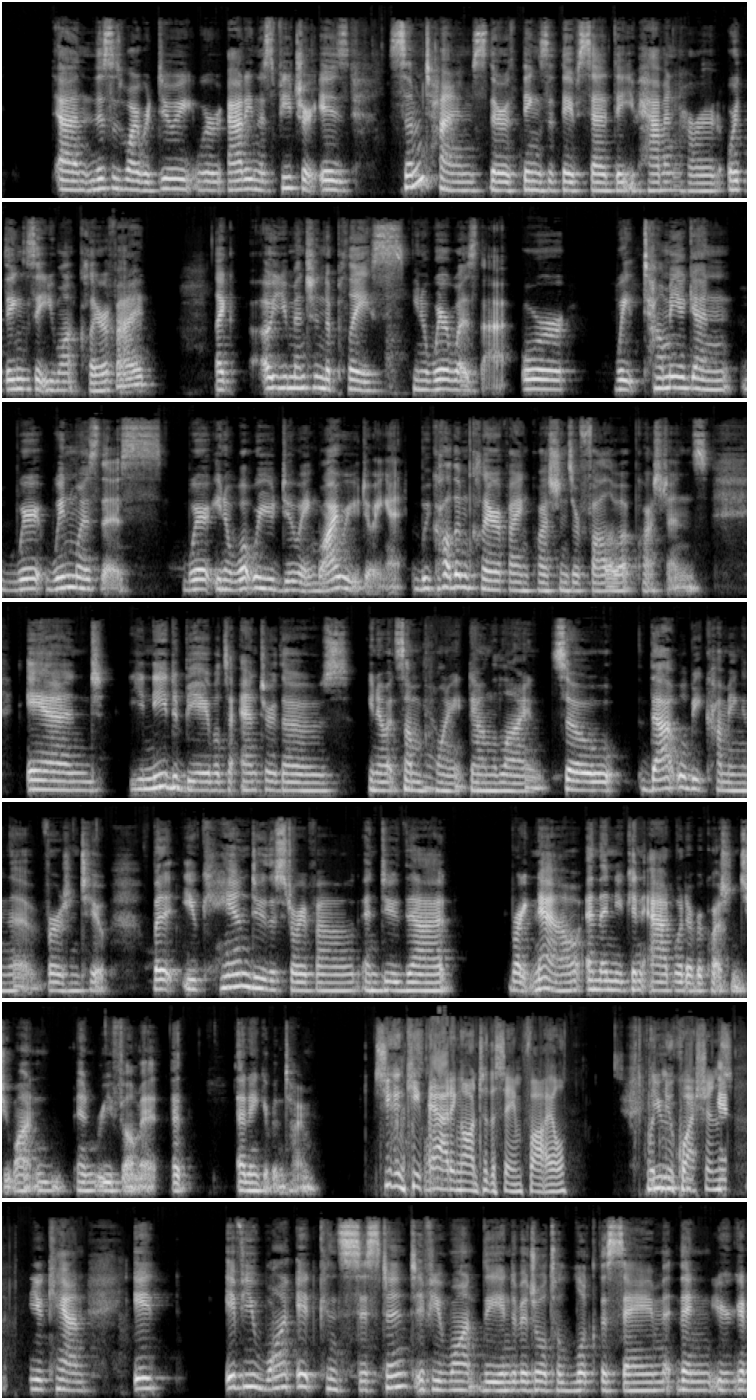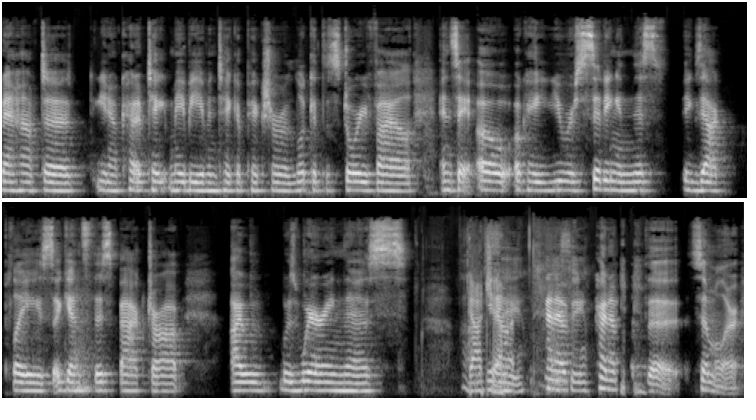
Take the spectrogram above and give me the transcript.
and this is why we're doing we're adding this feature is sometimes there are things that they've said that you haven't heard or things that you want clarified oh, you mentioned a place, you know, where was that? Or wait, tell me again, where, when was this? Where, you know, what were you doing? Why were you doing it? We call them clarifying questions or follow up questions. And you need to be able to enter those, you know, at some yeah. point down the line. So that will be coming in the version two. But you can do the story file and do that right now. And then you can add whatever questions you want and, and refilm it at at any given time. So you can keep Excellent. adding on to the same file with you, new questions. You can, you can. It if you want it consistent, if you want the individual to look the same, then you're going to have to, you know, kind of take maybe even take a picture or look at the story file and say, "Oh, okay, you were sitting in this exact place against this backdrop. I w- was wearing this." Gotcha. You know, kind of kind of the similar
